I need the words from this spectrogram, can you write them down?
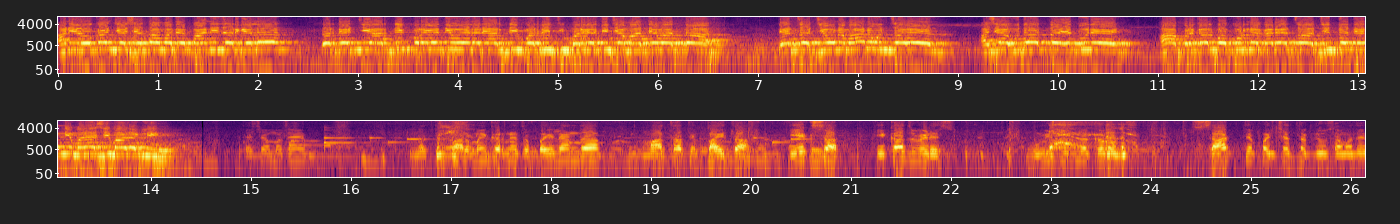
आणि लोकांच्या शेतामध्ये पाणी जर गेलं त्यांची आर्थिक प्रगती होईल आणि आर्थिक प्रगतीच्या माध्यमातून त्यांचं जीवनमान उंचावेल अशा उदात्त हेतूने हा प्रकल्प पूर्ण करायचा जिद्द त्यांनी मनाशी बाळगली. त्याच्यामध्ये नदी फार्मय करण्याचं पहिल्यांदा माथा ते पायता एक साथ एकाच वेळेस भूमिपूजन करून साठ ते पंच्याहत्तर दिवसामध्ये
